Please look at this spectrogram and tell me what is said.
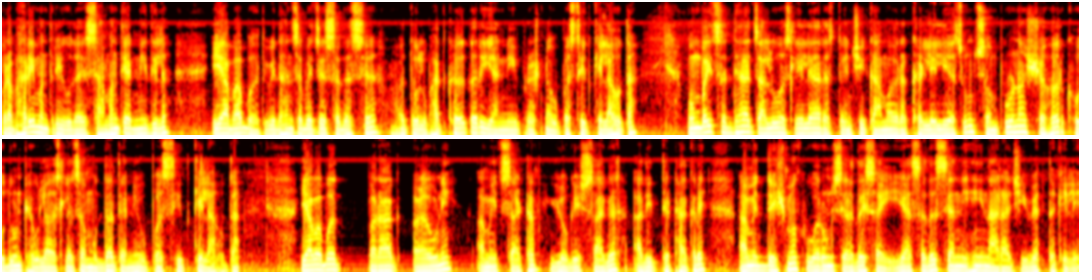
प्रभारी मंत्री उदय सामंत यांनी दिलं. याबाबत विधानसभेचे सदस्य अतुल भातखळकर यांनी प्रश्न उपस्थित केला होता. मुंबईत सध्या चालू असलेल्या रस्त्यांची कामं रखडलेली असून संपूर्ण संपूर्ण शहर खोदून ठेवलं असल्याचा मुद्दा त्यांनी उपस्थित केला होता. याबाबत पराग अळवणी अमित साठम योगेश सागर आदित्य ठाकरे अमित देशमुख वरुण सरदेसाई या सदस्यांनीही नाराजी व्यक्त केली.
